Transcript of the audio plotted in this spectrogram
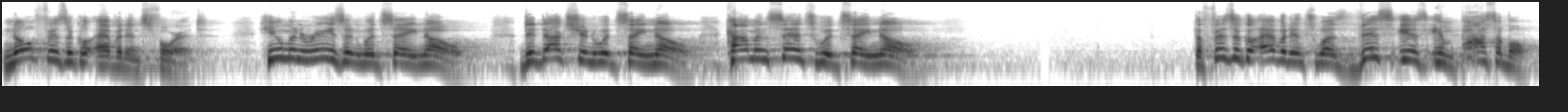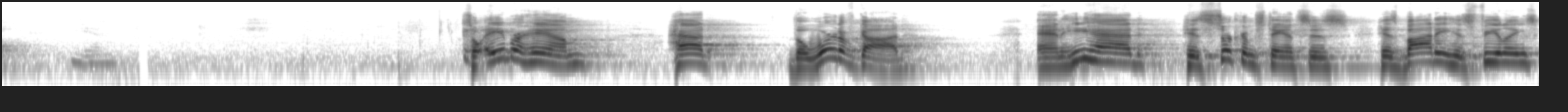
No physical evidence for it. Human reason would say no. Deduction would say no. Common sense would say no. The physical evidence was this is impossible. So Abraham had the Word of God, and he had his circumstances, his body, his feelings,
